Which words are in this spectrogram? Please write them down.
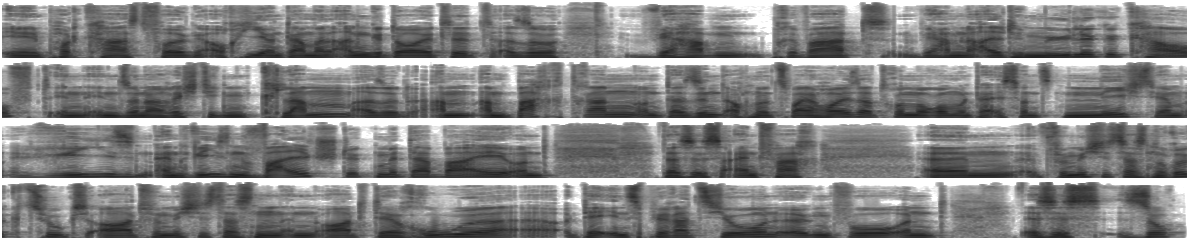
in den Podcast-Folgen auch hier und da mal angedeutet, also wir haben privat, wir haben eine alte Mühle gekauft in, in so einer richtigen Klamm, also am, am Bach dran und da sind auch nur zwei Häuser drumherum und da ist sonst nichts. Wir haben riesen, ein riesen Waldstück mit dabei und das ist einfach ähm, für mich ist das ein Rückzugsort, für mich ist das ein, ein Ort der Ruhe, äh, der Inspiration irgendwo. Und es ist so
